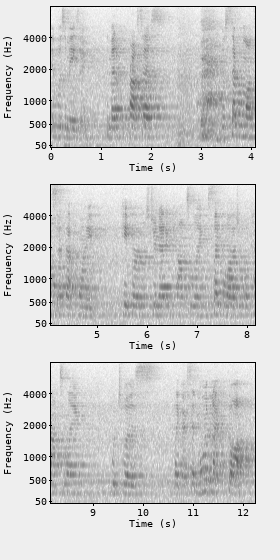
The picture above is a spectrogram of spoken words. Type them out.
it was amazing. The medical process was several months at that point. Papers, genetic counseling, psychological counseling, which was, like I said, more than I thought.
